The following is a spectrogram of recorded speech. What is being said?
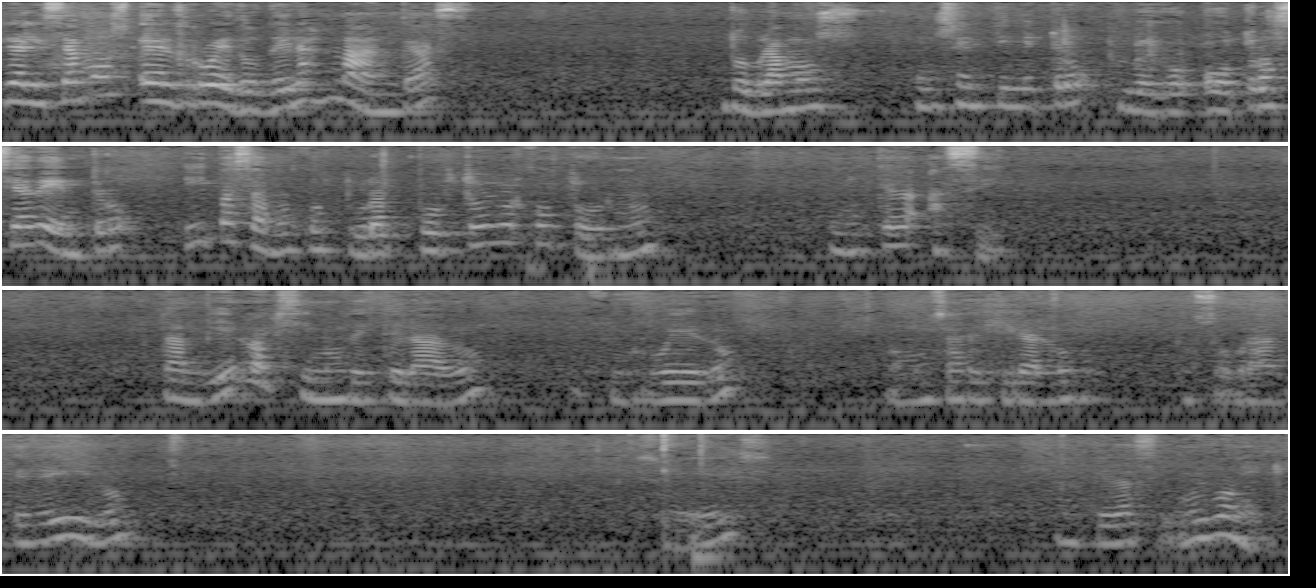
Realizamos el ruedo de las mangas doblamos un centímetro luego otro hacia adentro y pasamos costura por todo el contorno. Nos queda así. También lo hicimos de este lado un ruedo vamos a retirar los, sobrantes de hilo eso es nos queda así muy bonito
